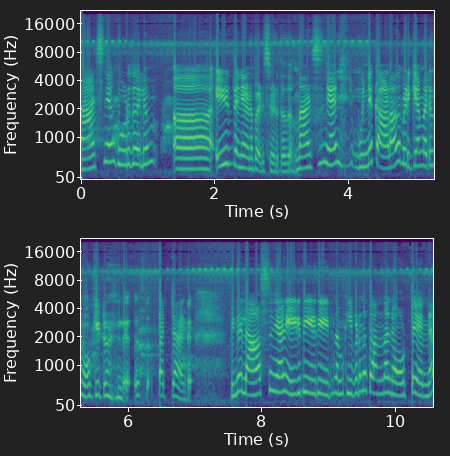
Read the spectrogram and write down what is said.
മാത്സ് ഞാൻ കൂടുതലും എഴുതി തന്നെയാണ് പഠിച്ചെടുത്തത്. മാത്സ് ഞാൻ മുന്നേ കാണാതെ പഠിക്കാൻ വരെ നോക്കിയിട്ടുണ്ട്. പറ്റാണ്ട്. പിന്നെ ലാസ്റ്റ് ഞാൻ എഴുതി എഴുതി എഴുതി നമുക്ക് ഇവിടുന്ന് തന്ന നോട്ട് തന്നെ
